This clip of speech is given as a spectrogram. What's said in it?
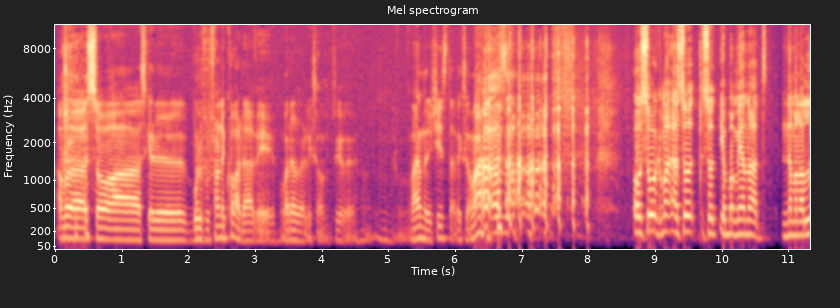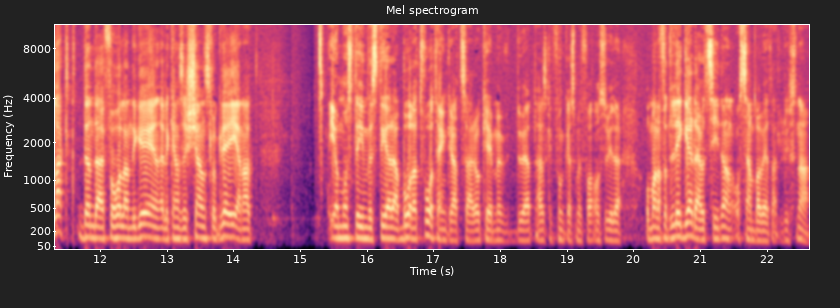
Vad- så uh, ska du, bor du fortfarande kvar där vid whatever liksom? Du, vad händer i Kista liksom? och så, och så man, alltså, så jag bara menar att när man har lagt den där förhållande grejen eller kanske känslogrejen att jag måste investera, båda två tänker att så här, okej men du vet det här ska funka som ett fan och så vidare. Och man har fått lägga det där åt sidan och sen bara veta att lyssna.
